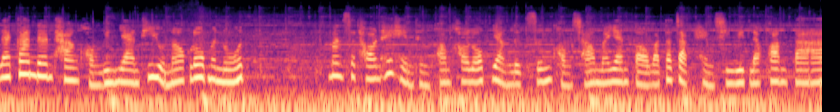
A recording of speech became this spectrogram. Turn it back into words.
และการเดินทางของวิญญาณที่อยู่นอกโลกมนุษย์ มันสะท้อนให้เห็นถึงความเคารพอย่างลึกซึ้งของชาวมายันต่อวัฏจักรแห่งชีวิตและความตา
